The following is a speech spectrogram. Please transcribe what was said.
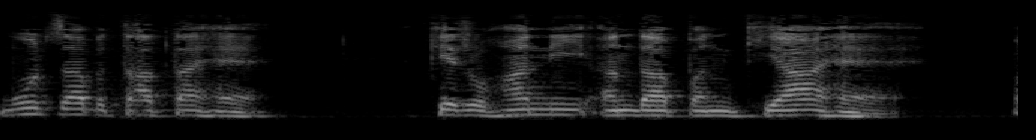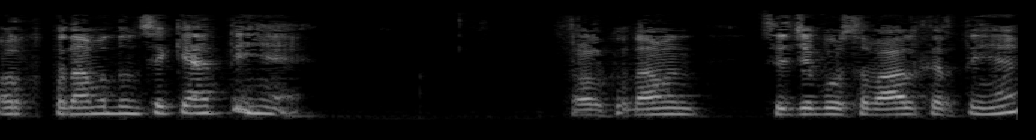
موضا بتاتا ہے کہ روحانی اندھا پن کیا ہے۔ اور خدامد ان سے کہتے ہیں۔ اور خداوند سے جب وہ سوال کرتے ہیں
